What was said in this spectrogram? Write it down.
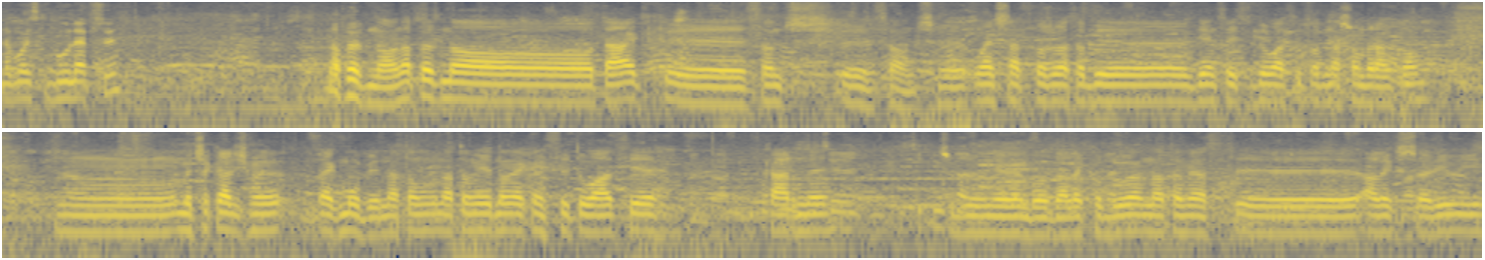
na boisku był lepszy? Na pewno, na pewno tak. Y, Sącz, y, Sącz. Łęczna stworzyła sobie więcej sytuacji pod naszą bramką. Mm, My czekaliśmy, tak jak mówię, na tą, na tą jedną jakąś sytuację, karny, czy był, nie wiem, bo daleko byłem, natomiast y, Alek strzelił i,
